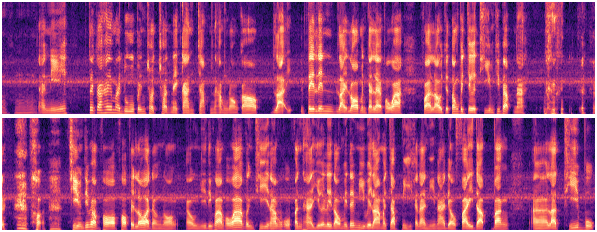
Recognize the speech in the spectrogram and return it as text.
อือหืออันนี้เต้ก็ให้มาดูเป็นช็อตๆในการจับนะครับน้องก็หลายเต้เล่นหลายรอบเหมือนกันแหละ เพราะว่า ฝ่ายเราจะต้องไปเจอทีมที่แบบนะทีมที่แบบพอพอไปรอดน้องๆเอาอย่างนี้ดีกว่า เพราะว่าบางทีนะครับโอ้โหปัญหาเยอะเลยเราไม่ได้มีเวลามาจับหมีขนาดนี้นะ เดี๋ยวไฟดับบ้างอ่าลัทธิบุก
